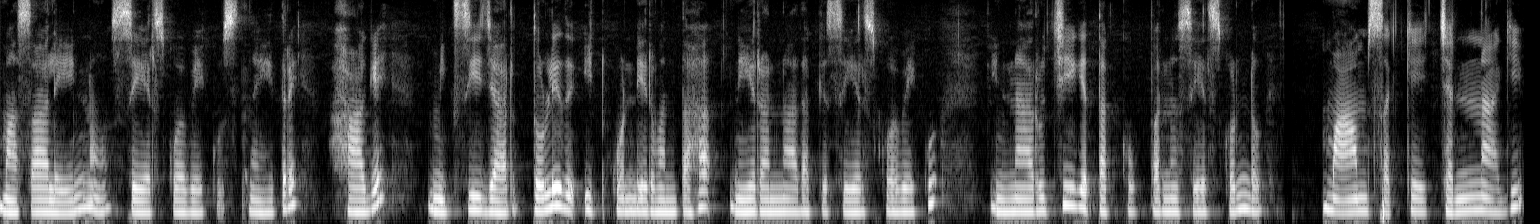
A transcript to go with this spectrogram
ಮಸಾಲೆಯನ್ನು ಸೇರಿಸ್ಕೋಬೇಕು ಸ್ನೇಹಿತರೆ. ಹಾಗೆ ಮಿಕ್ಸಿ ಜಾರ್ ತೊಳೆದು ಇಟ್ಕೊಂಡಿರುವಂತಹ ನೀರನ್ನು ಅದಕ್ಕೆ ಸೇರಿಸ್ಕೋಬೇಕು. ಇನ್ನು ರುಚಿಗೆ ತಕ್ಕ ಉಪ್ಪನ್ನು ಸೇರಿಸ್ಕೊಂಡು ಮಾಂಸಕ್ಕೆ ಚೆನ್ನಾಗಿ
